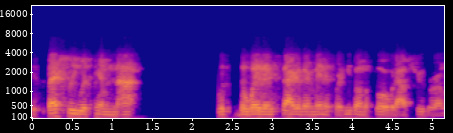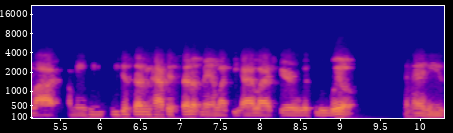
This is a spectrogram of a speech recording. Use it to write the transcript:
especially with him not with the way they stagger their minutes, where he's on the floor without Schroeder a lot. I mean, he he just doesn't have his setup man like he had last year with Lou Will, and he's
